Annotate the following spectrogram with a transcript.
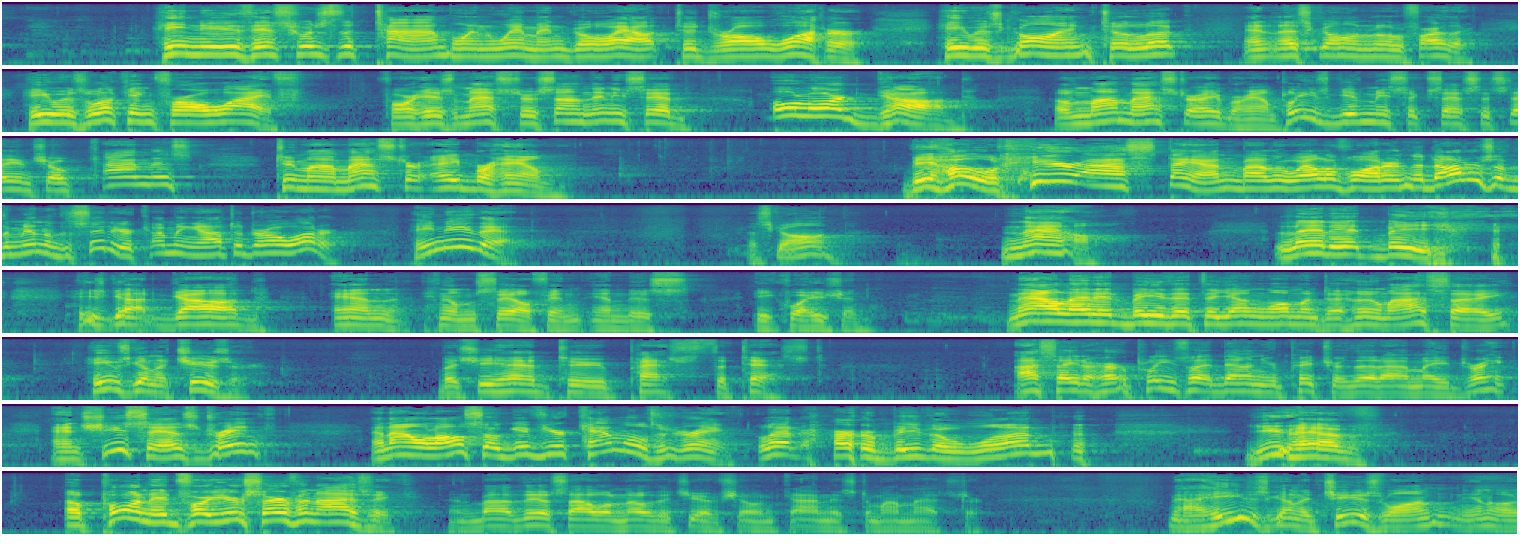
He knew this was the time when women go out to draw water. He was going to look, and let's go on a little further. He was looking for a wife for his master's son. Then he said, O Lord God of my master Abraham, please give me success this day and show kindness to my master Abraham. Behold, here I stand by the well of water, and the daughters of the men of the city are coming out to draw water. He knew that. Let's go on. Now, let it be. He's got God and himself in, in this equation. Now let it be that the young woman to whom I say he was going to choose her, but she had to pass the test. I say to her, Please let down your pitcher that I may drink. And she says, Drink, and I will also give your camels a drink. Let her be the one you have appointed for your servant Isaac. And by this I will know that you have shown kindness to my master. Now he's going to choose one, you know,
